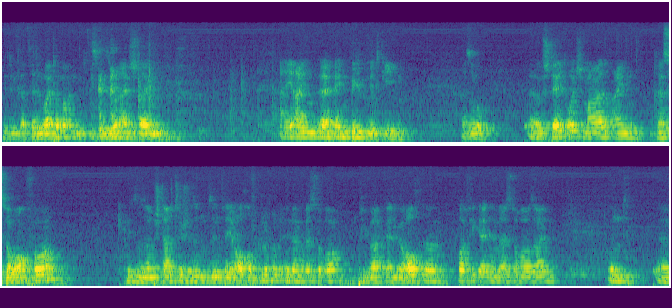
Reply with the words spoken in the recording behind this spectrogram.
mit dem Verzetteln weitermachen, in die Diskussion einsteigen, ein, äh, ein Bild mitgeben. Also äh, stellt euch mal ein Restaurant vor. Mit unserem Stammtisch sind, sind wir ja auch oft genug in, in einem Restaurant. Privat werden wir auch äh, häufiger in einem Restaurant sein. Und äh,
